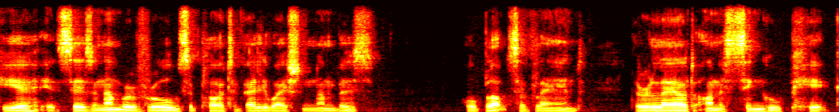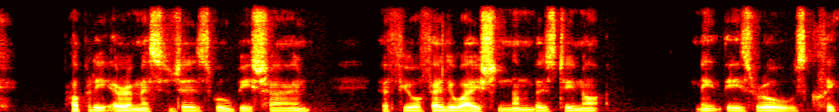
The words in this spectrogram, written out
here, it says a number of rules apply to valuation numbers or blocks of land that are allowed on a single pick. Property error messages will be shown if your valuation numbers do not meet these rules. Click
